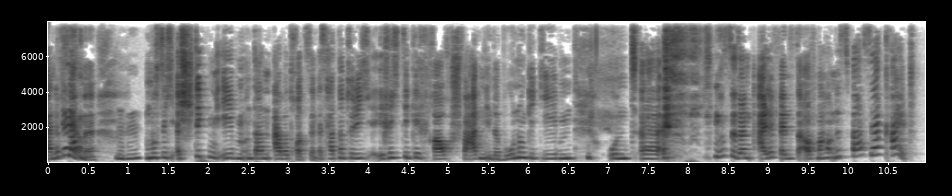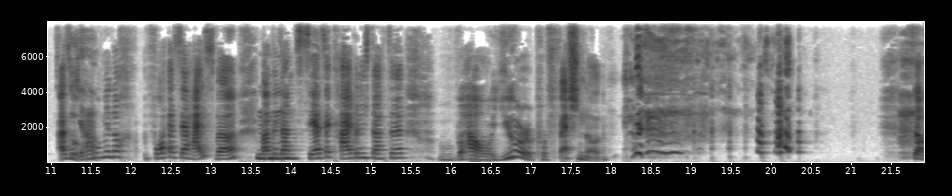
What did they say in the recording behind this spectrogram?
eine Ja, ja. Flamme. Musste ich ersticken eben und dann aber trotzdem. Es hat natürlich richtige Rauchschwaden in der Wohnung gegeben und äh, ich musste dann alle Fenster aufmachen und es war sehr kalt. Also, Ja. wo mir noch vorher sehr heiß war, war mir dann sehr, sehr kalt und ich dachte, wow, you're a professional. So,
